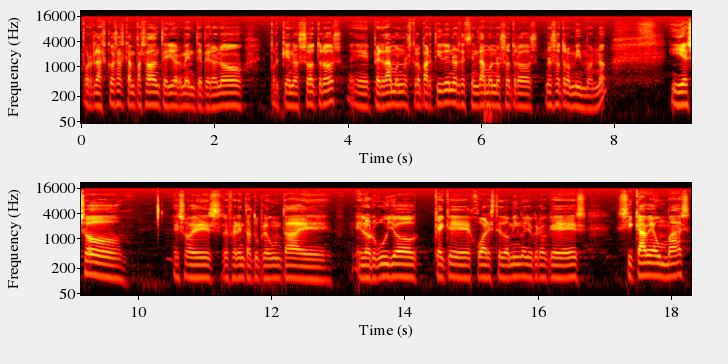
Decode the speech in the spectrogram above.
por las cosas que han pasado anteriormente, pero no porque nosotros eh, perdamos nuestro partido y nos descendamos nosotros, nosotros mismos, ¿no? Y eso, eso es referente a tu pregunta, eh, el orgullo que hay que jugar este domingo yo creo que es, si cabe aún más,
